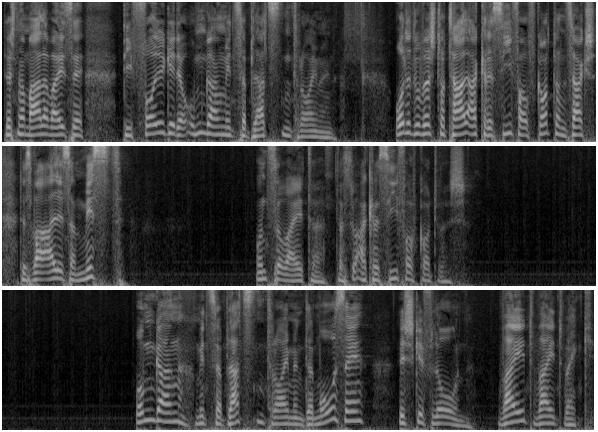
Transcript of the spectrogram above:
Das ist normalerweise die Folge der Umgang mit zerplatzten Träumen. Oder du wirst total aggressiv auf Gott und sagst, das war alles ein Mist und so weiter, dass du aggressiv auf Gott wirst. Umgang mit zerplatzten Träumen. Der Mose ist geflohen. Weit, weit weg.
